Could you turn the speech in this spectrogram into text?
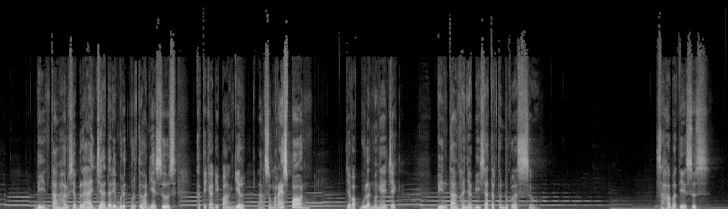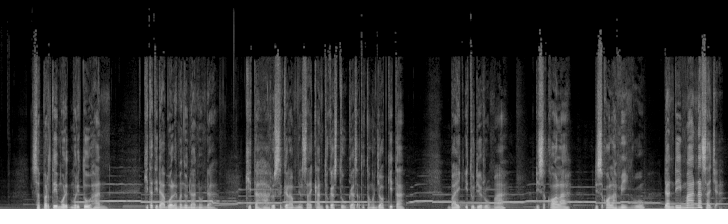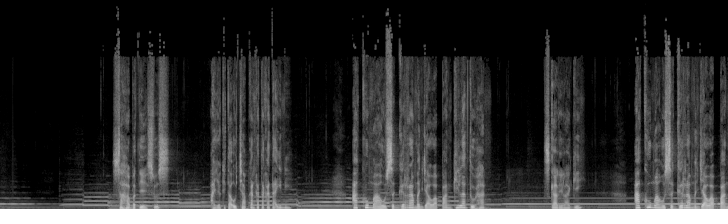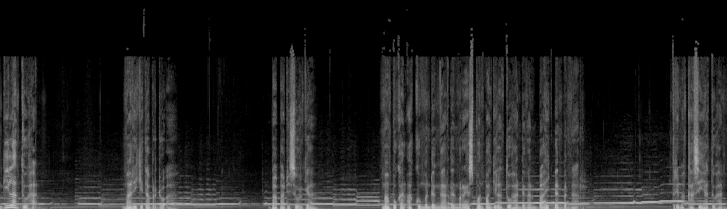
Bintang harusnya belajar dari murid-murid Tuhan Yesus. Ketika dipanggil langsung merespon. Jawab bulan mengejek. Bintang hanya bisa tertunduk lesu. Sahabat Yesus, seperti murid-murid Tuhan, kita tidak boleh menunda-nunda. Kita harus segera menyelesaikan tugas-tugas atau tanggung jawab kita baik itu di rumah, di sekolah, di sekolah minggu, dan di mana saja. Sahabat Yesus, ayo kita ucapkan kata-kata ini. Aku mau segera menjawab panggilan Tuhan. Sekali lagi, aku mau segera menjawab panggilan Tuhan. Mari kita berdoa. Bapa di surga, mampukan aku mendengar dan merespon panggilan Tuhan dengan baik dan benar. Terima kasih ya Tuhan.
